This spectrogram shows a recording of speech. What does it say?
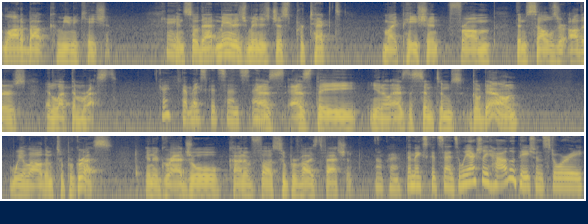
lot about communication. Okay. And so that management is just protect my patient from themselves or others and let them rest. Okay, that makes good sense. And As as they, you know, as the symptoms go down, we allow them to progress in a gradual kind of uh, supervised fashion. Okay, that makes good sense. And we actually have a patient story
